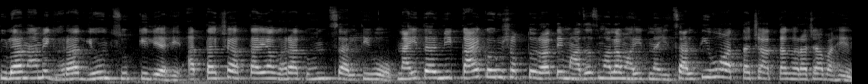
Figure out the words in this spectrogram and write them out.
तुला ना मी घरात घेऊन चूक केली आहे. आत्ताच्या आत्ता या घरातून चालती हो. नाहीतर मी काय करू शकतो ना? ते माझंच मला माहीत नाही. चालती हो आत्ताच्या आत्ता घराच्या बाहेर.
